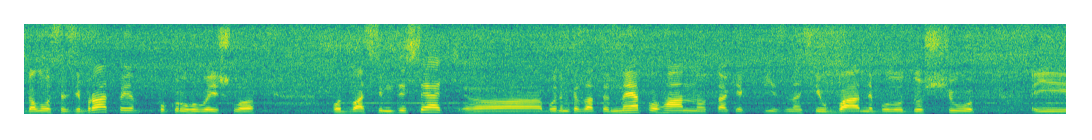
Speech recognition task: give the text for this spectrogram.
вдалося зібрати, по кругу вийшло по 2,70. Е, Будемо казати, непогано, так як пізна сівба, не було дощу і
